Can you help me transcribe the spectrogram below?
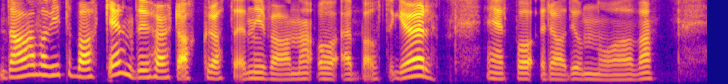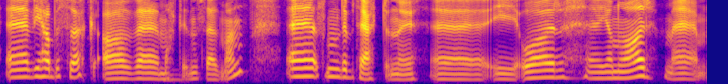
Da var vi tilbake. Du hørte akkurat Nirvana og About a Girl her på Radio Nova. Eh, vi har besøk av eh, Martin Svedman, eh, som debuterte nå eh, i år, januar, med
